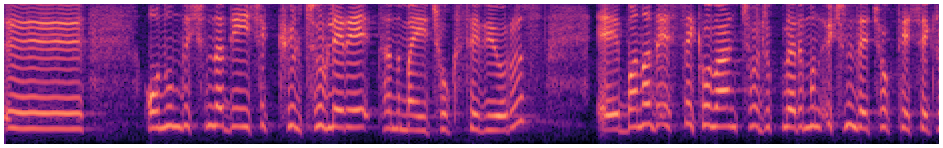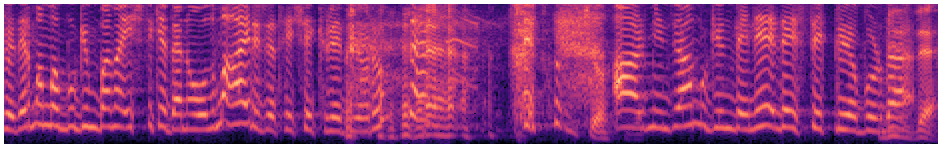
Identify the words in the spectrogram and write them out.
E, onun dışında değişik kültürleri tanımayı çok seviyoruz. Ee, bana destek olan çocuklarımın üçünü de çok teşekkür ederim ama bugün bana eşlik eden oğluma ayrıca teşekkür ediyorum. Çok. Armincan bugün beni destekliyor burada. Biz de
